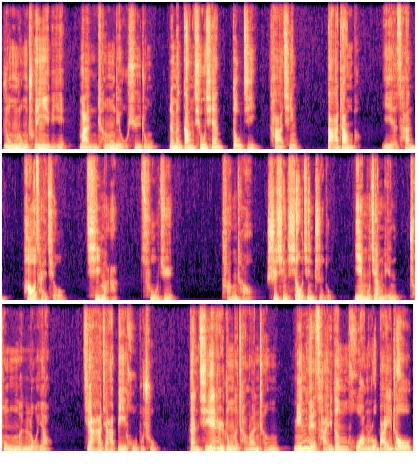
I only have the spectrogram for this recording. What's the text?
融融春意里，满城柳絮中，人们荡秋千、斗鸡、踏青、搭帐篷、野餐。抛彩球、骑马、蹴鞠。唐朝实行宵禁制度，夜幕降临，重门落钥，家家闭户不出。但节日中的长安城，明月彩灯恍如白昼，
